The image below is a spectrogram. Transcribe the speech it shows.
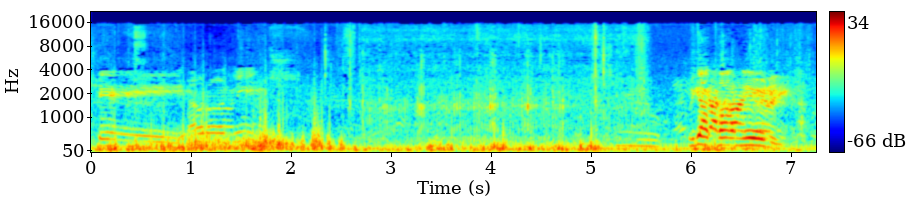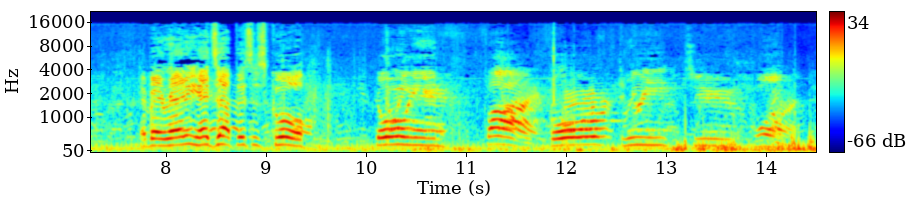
Okay, out on each. We got continuity. Everybody ready? Heads up, this is cool. Going in five, four, three, two, one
